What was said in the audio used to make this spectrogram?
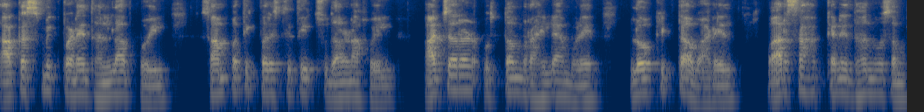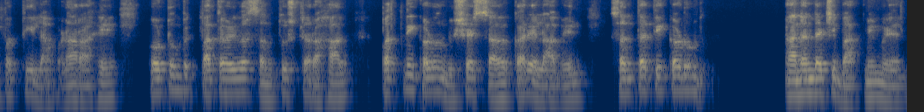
आकस्मिकपणे धनलाभ होईल. सांपत्तिक परिस्थितीत सुधारणा होईल. आचरण उत्तम राहिल्यामुळे लौकिकता वाढेल. वारसा हक्काने धन व संपत्ती लाभणार आहे. कौटुंबिक पातळीवर संतुष्ट राहाल. पत्नीकडून विशेष सहकार्य लाभेल. संततीकडून आनंदाची बातमी मिळेल.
